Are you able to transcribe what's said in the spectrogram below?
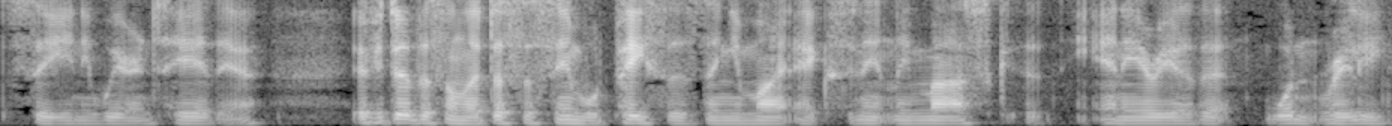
see any wear and tear there. If you did this on the disassembled pieces, then you might accidentally mask an area that wouldn't really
